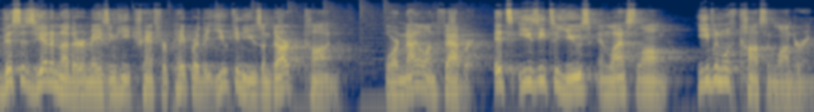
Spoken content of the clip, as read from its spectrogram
This is yet another amazing heat transfer paper that you can use on dark cotton or nylon fabric. It's easy to use and lasts long, even with constant laundering.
